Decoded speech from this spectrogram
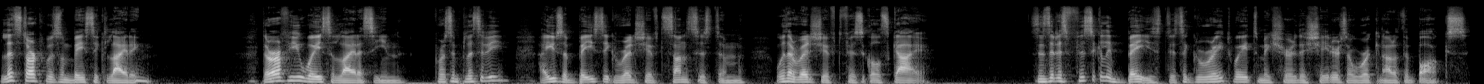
Let's start with some basic lighting. There are a few ways to light a scene. For simplicity, I use a basic Redshift sun system with a Redshift physical sky. Since it is physically based, it's a great way to make sure the shaders are working out of the box.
